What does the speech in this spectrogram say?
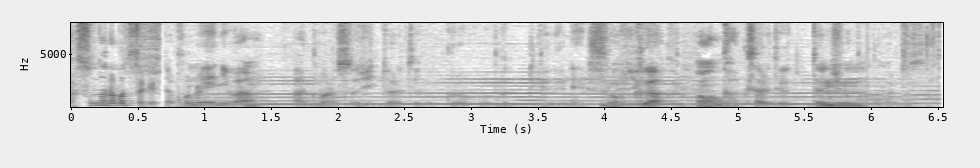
あそんななまってたけどこの絵には、う悪魔の数字って言われてる666っていうね数六字がうん隠されてるってでしょ、うん。わかります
